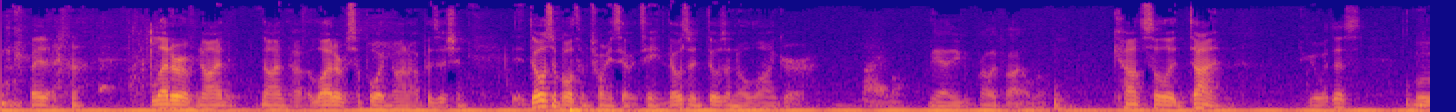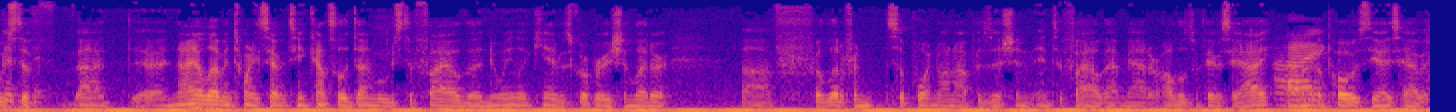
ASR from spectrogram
Vita- Letter of non, non, uh, letter of support, non-opposition. Those are both from twenty seventeen. Those are, those are no longer Viable. Yeah, you could probably file those. Counselor Dunn, you good with this? Moves to, Good uh, nine eleven twenty seventeen, Counselor Dunn moves to file the New England Cannabis Corporation letter, uh, for letter for support non-opposition and to file that matter. All those in favor say aye. Aye. Opposed, the ayes have it.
